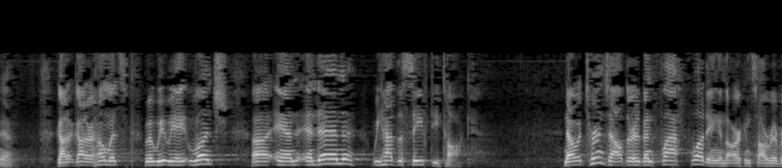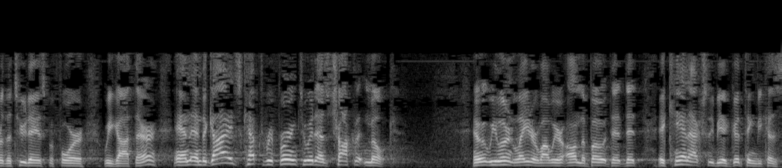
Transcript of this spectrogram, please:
Yeah. Got, got our helmets. We, we, we ate lunch. Uh, and, and then we had the safety talk. Now it turns out there had been flash flooding in the Arkansas River the two days before we got there, and, and the guides kept referring to it as chocolate milk. And we learned later while we were on the boat that, that it can actually be a good thing because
